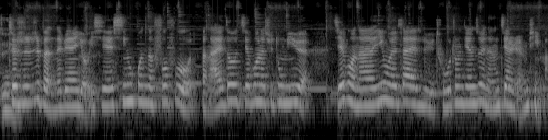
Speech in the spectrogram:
对，就是日本那边有一些新婚的夫妇，本来都结婚了去度蜜月。结果呢？因为在旅途中间最能见人品嘛，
